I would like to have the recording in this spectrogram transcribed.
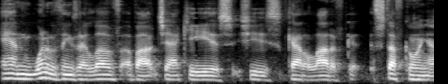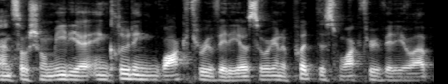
And one of the things I love about Jackie is she's got a lot of stuff going on social media, including walkthrough videos. So we're going to put this walkthrough video up.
